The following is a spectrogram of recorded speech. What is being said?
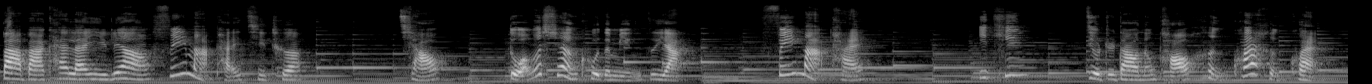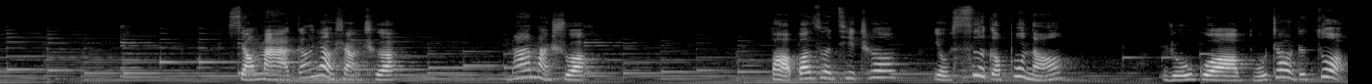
爸爸开来一辆飞马牌汽车。瞧，多么炫酷的名字呀！飞马牌，一听就知道能跑很快很快。小马刚要上车，妈妈说：“宝宝坐汽车有四个不能，如果不照着做，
